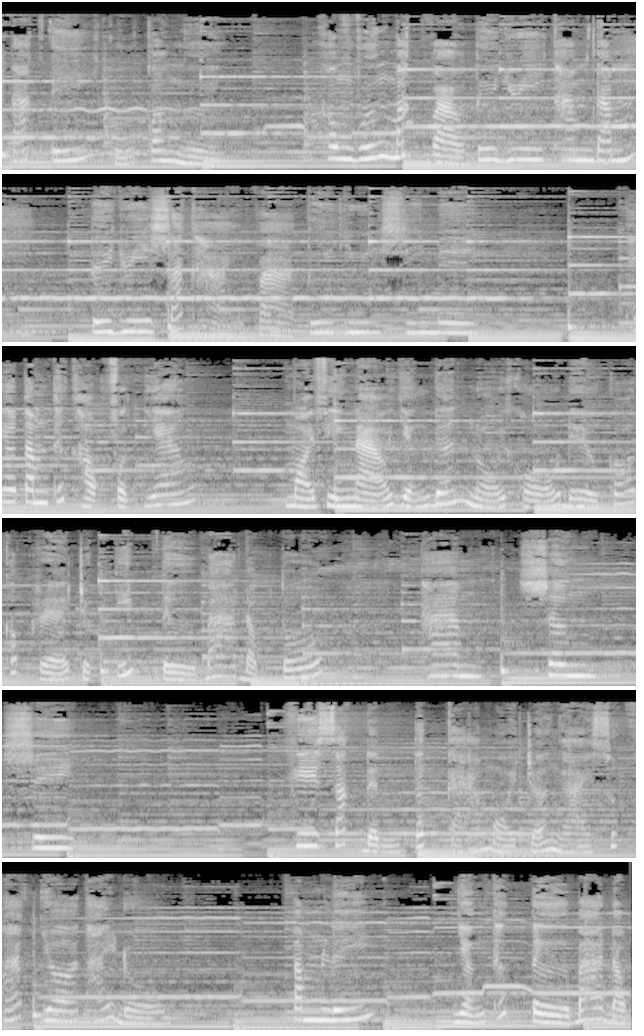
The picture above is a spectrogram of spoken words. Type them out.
tác ý của con người, không vướng mắc vào tư duy tham đắm, tư duy sát hại và tư duy si mê. Theo tâm thức học Phật giáo, mọi phiền não dẫn đến nỗi khổ đều có gốc rễ trực tiếp từ ba độc tố, tham, sân, si. Khi xác định tất cả mọi trở ngại xuất phát do thái độ, tâm lý, nhận thức từ ba độc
